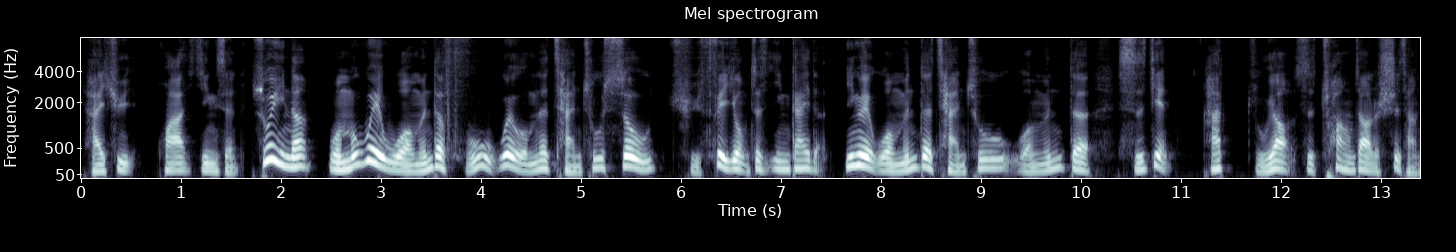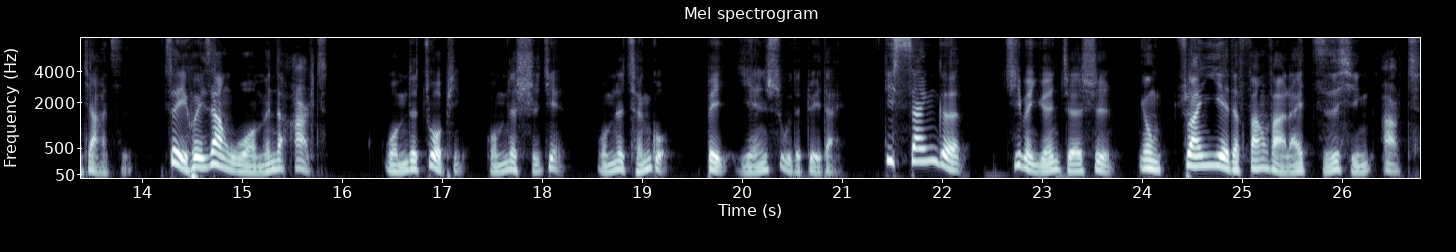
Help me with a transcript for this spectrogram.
还去花精神。所以呢，我们为我们的服务、为我们的产出收取费用，这是应该的，因为我们的产出、我们的实践，它主要是创造了市场价值，这也会让我们的 art。我们的作品、我们的实践、我们的成果被严肃的对待。第三个基本原则是用专业的方法来执行 art，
